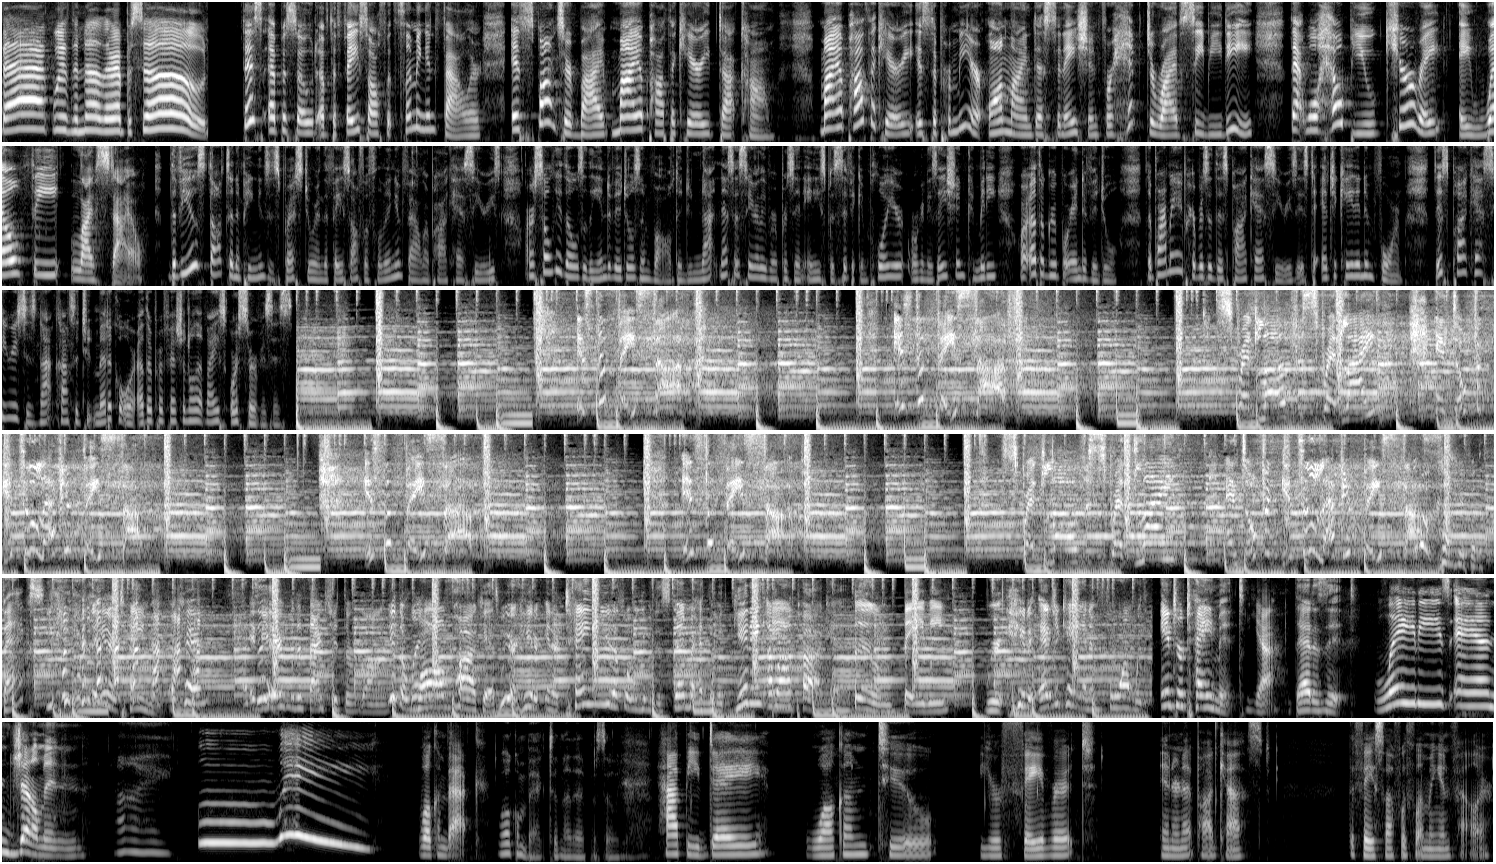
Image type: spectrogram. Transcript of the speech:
back with another episode. This episode of The Face Off with Fleming and Fowler is sponsored by MyApothecary.com. My Apothecary is the premier online destination for hemp derived CBD that will help you curate a wealthy lifestyle. The views, thoughts, and opinions expressed during the Face Off with Fleming and Fowler podcast series are solely those of the individuals involved and do not necessarily represent any specific employer, organization, committee, or other group or individual. The primary purpose of this podcast series is to educate and inform. This podcast series does not constitute medical or other professional advice or services. It's the face off. The you're the wrong. You're the place. wrong podcast. We are here to entertain you. That's why we give a disclaimer at the beginning of our podcast. Boom, baby. We're here to educate and inform with entertainment. Yeah. That is it. Ladies and gentlemen, Hi. ooh wee. Welcome back. Welcome back to another episode. y'all. Happy day. Welcome to your favorite internet podcast, The Face Off with Fleming and Fowler.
